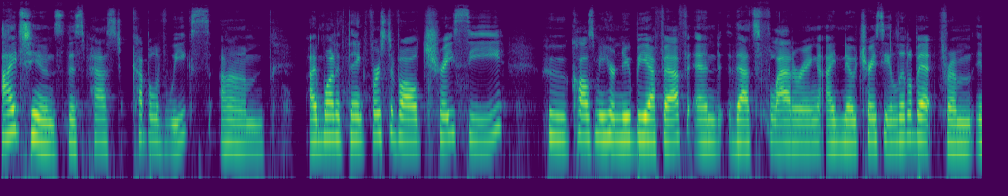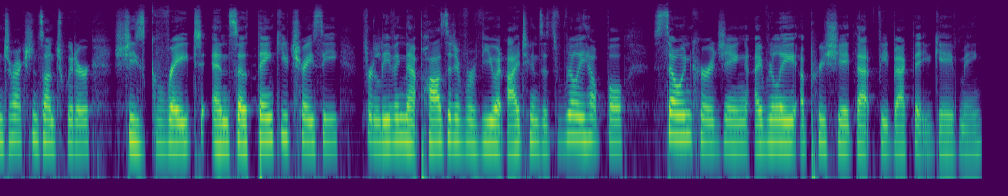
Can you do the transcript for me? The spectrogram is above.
iTunes this past couple of weeks. Um, I want to thank, first of all, Tracy, who calls me her new BFF, and that's flattering. I know Tracy a little bit from interactions on Twitter. She's great. And so thank you, Tracy, for leaving that positive review at iTunes. It's really helpful, so encouraging. I really appreciate that feedback that you gave me.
